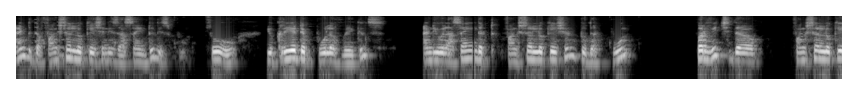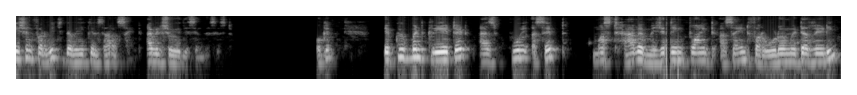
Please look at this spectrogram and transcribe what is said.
and the functional location is assigned to this pool so you create a pool of vehicles and you will assign that functional location to that pool for which the functional location for which the vehicles are assigned. I will show you this in the system. Okay. Equipment created as pool asset must have a measuring point assigned for odometer reading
